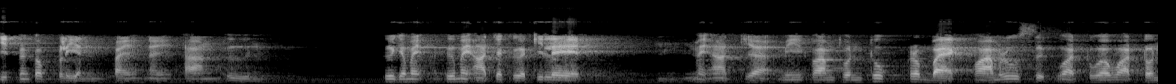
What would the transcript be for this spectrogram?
จิตมันก็เปลี่ยนไปในทางอื่น คือจะไม่คือไม่อาจจะเกิดกิเลสไม่อาจจะมีความทนทุกข์เพราะแบกความรู้สึกว่าตัวว่าตน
